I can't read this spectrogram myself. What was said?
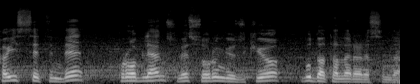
kayış setinde problem ve sorun gözüküyor bu datalar arasında.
